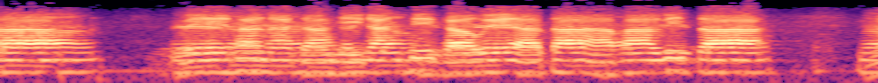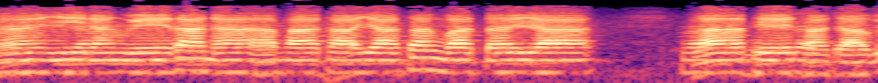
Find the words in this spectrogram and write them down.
ตา เวทนาจาหิดังพิขเวอตาภาวิสานายิดังเวทนาภาทายาสังวัตยาลาเพทาจาเว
